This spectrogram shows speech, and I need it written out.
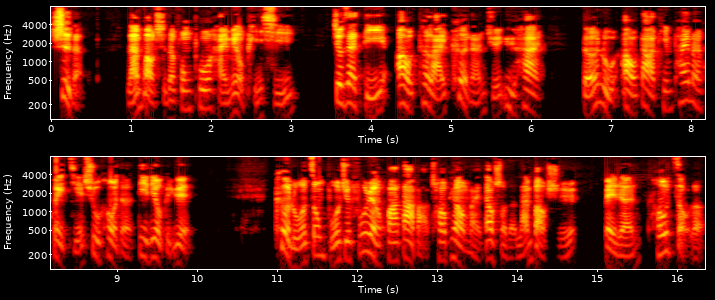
是的，蓝宝石的风波还没有平息。就在迪奥特莱克男爵遇害，德鲁奥大厅拍卖会结束后的第六个月，克罗宗伯爵夫人花大把钞票买到手的蓝宝石被人偷走了。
